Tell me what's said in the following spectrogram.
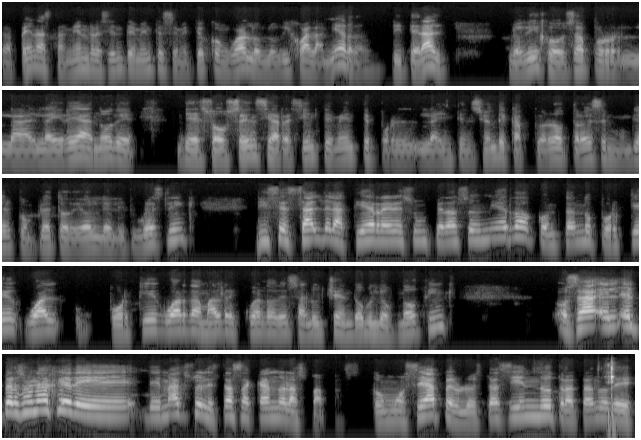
apenas también recientemente se metió con Warlock, lo dijo a la mierda, literal lo dijo, o sea, por la, la idea, ¿no? De, de, su ausencia recientemente, por la intención de capturar otra vez el mundial completo de All Elite Wrestling. Dice, sal de la tierra, eres un pedazo de mierda, contando por qué, igual, por qué guarda mal recuerdo de esa lucha en Double of Nothing. O sea, el, el personaje de, de, Maxwell está sacando las papas, como sea, pero lo está haciendo, tratando de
